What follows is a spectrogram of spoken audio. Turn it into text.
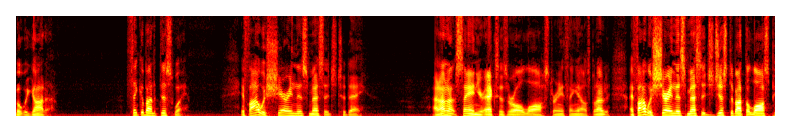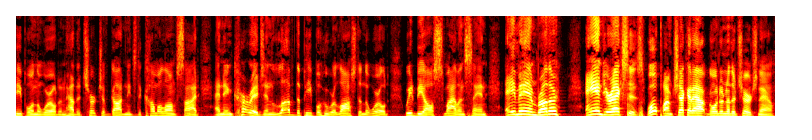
but we gotta. Think about it this way. If I was sharing this message today, and I'm not saying your exes are all lost or anything else, but I, if I was sharing this message just about the lost people in the world and how the church of God needs to come alongside and encourage and love the people who were lost in the world, we'd be all smiling saying, Amen, brother, and your exes. Whoop, I'm checking out, going to another church now.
